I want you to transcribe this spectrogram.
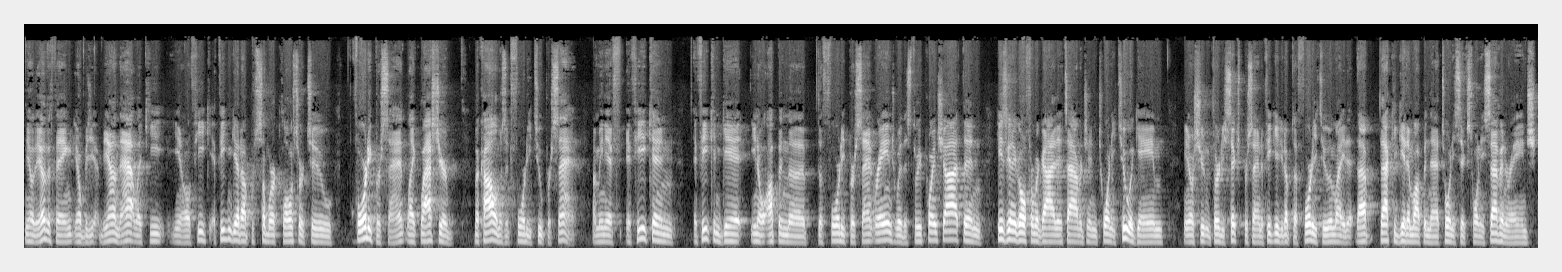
you know, the other thing, you know, beyond that, like he, you know, if he if he can get up somewhere closer to forty percent, like last year, McCollum was at forty two percent. I mean, if if he can if he can get you know up in the the forty percent range with his three point shot, then he's going to go from a guy that's averaging twenty two a game you know, shooting 36%. If he could get up to 42, it might that that could get him up in that 26, 27 range.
